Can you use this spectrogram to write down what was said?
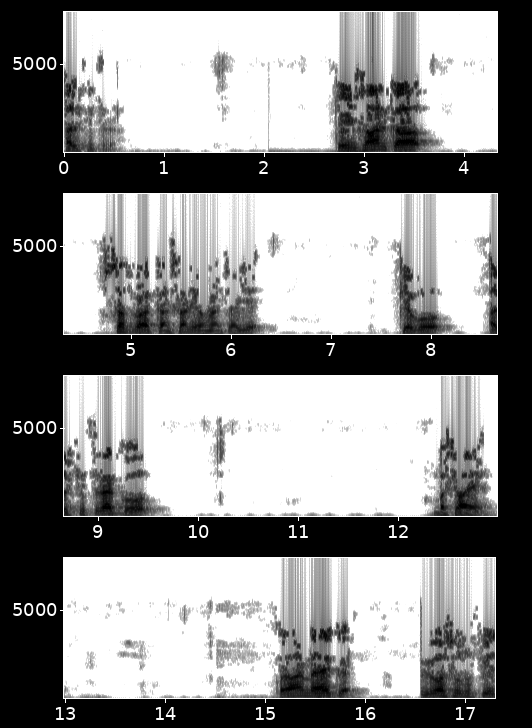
الفطرہ۔ تو انسان کا سب بڑا کنسرن یہ ہونا چاہیے کہ وہ الفطرہ کو بچائے قرآن میں ہے کہ صفی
